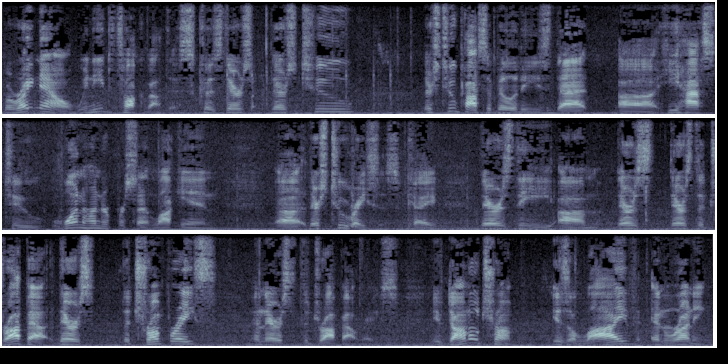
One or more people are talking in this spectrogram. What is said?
But right now, we need to talk about this because there's there's two there's two possibilities that uh, he has to 100% lock in. Uh, there's two races, okay? There's the um, there's there's the dropout. There's the Trump race and there's the dropout race. If Donald Trump is alive and running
